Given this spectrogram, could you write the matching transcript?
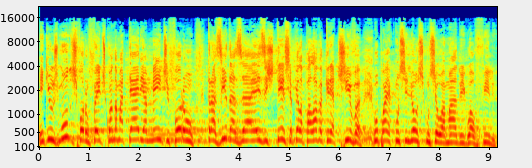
em que os mundos foram feitos, quando a matéria e a mente foram trazidas à existência pela palavra criativa, o Pai aconselhou-se com seu amado e igual filho.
